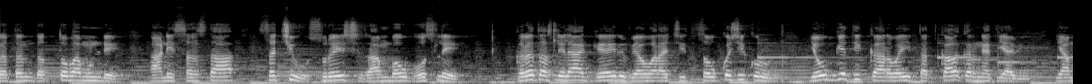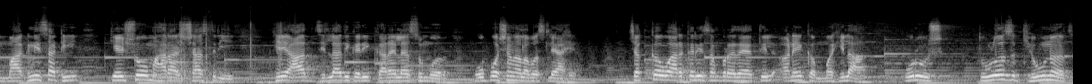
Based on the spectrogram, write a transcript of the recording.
रतन दत्तोबा मुंडे आणि संस्था सचिव सुरेश रामभाऊ भोसले करत असलेल्या गैरव्यवहाराची चौकशी करून योग्य ती कारवाई तत्काळ करण्यात यावी या मागणीसाठी केशव महाराज शास्त्री हे आज जिल्हाधिकारी कार्यालयासमोर उपोषणाला बसले आहेत. चक्क वारकरी संप्रदायातील अनेक महिला पुरुष तुळस घेऊनच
